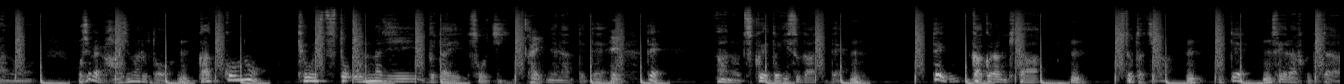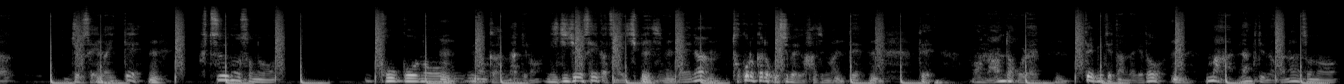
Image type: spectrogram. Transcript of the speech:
あの、お芝居が始まると、うん。学校の教室と同じ舞台装置はい。になってて、えで、あの、机と椅子があって、うん。で、学ラン着たうん。人たちがうん。いて、うん。セーラー服着た女性がいて、うん。普通のその、高校のうん、なんか、なんていうの？日常生活の1ページみたいなうん。ところからお芝居が始まって、うん。で、あ、なんだこれ？って見てたんだけど、うん。まあ、なんていうのかな、その、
